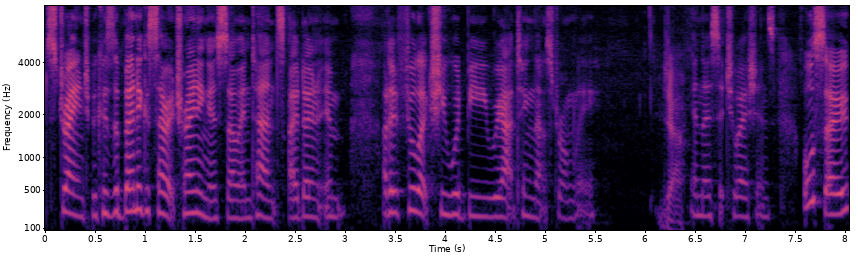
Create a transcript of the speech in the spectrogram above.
strange because the Bene Gesserit training is so intense. I don't, Im- I don't feel like she would be reacting that strongly Yeah. in those situations. Also,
